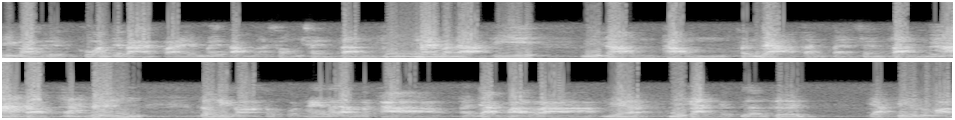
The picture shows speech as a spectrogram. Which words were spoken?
นี้ก็คือควรจะได้ไปไม่ต่ำกว่า2แสนตันอืมในบรรดาที่มีการทำสัญญากัน8แสนตันนะครับค่ะซึ่ง ตรงนี้ก็ส่งผลให้ระดับราคายางพาราเนี่ยมีการกระเตื้องขึ้น จากที่ร่วง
